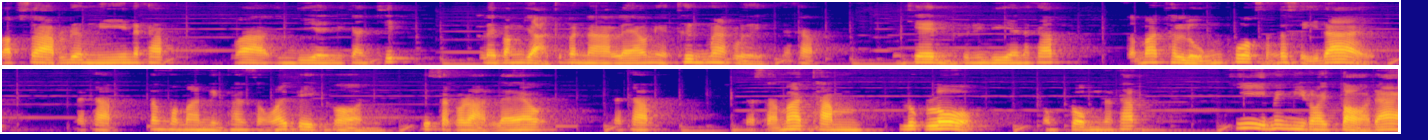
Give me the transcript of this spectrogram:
รับทราบเรื่องนี้นะครับ ว่าอินเดียมีการคิดอะไรบางอย่างที่มานานแล้วเนี่ยทึ่งมากเลยนะครับเช่นคุณอินเดียนะครับ สามารถถลุงพวกสังกะสีได้นะครับตั้งประมาณ 1,200 ปีก่อนคริศักราชแล้วนะครับ จะสามารถทำลูกโลกกลมๆนะครับ ที่ไม่มีรอยต่อได้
